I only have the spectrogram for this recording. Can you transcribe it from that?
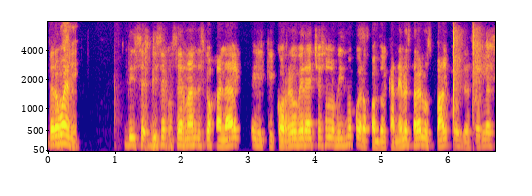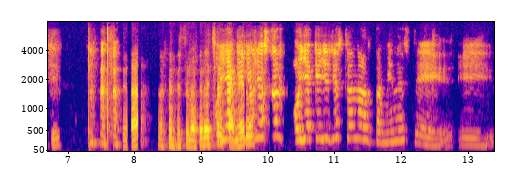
Pero No bueno, sé. dice, dice José Hernández que ojalá el, el que correo hubiera hecho eso lo mismo, pero cuando el Canelo estaba en los palcos de hacerle así. ¿verdad? Se lo hubiera hecho el Oye, Canelo. aquellos ya están, oye, aquellos ya están ah, también este eh,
